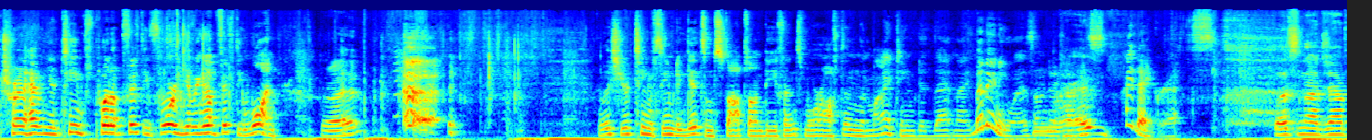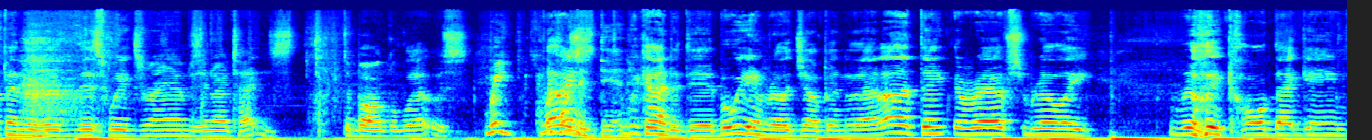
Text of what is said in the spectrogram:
Try having your teams put up 54 and giving up 51. right. At least your team seemed to get some stops on defense more often than my team did that night. But anyways, I digress. I digress. Let's not jump into the, this week's Rams. You know, Titans debacle. That was We, we kind of did. We kind of did, but we didn't really jump into that. I think the refs really, really called that game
